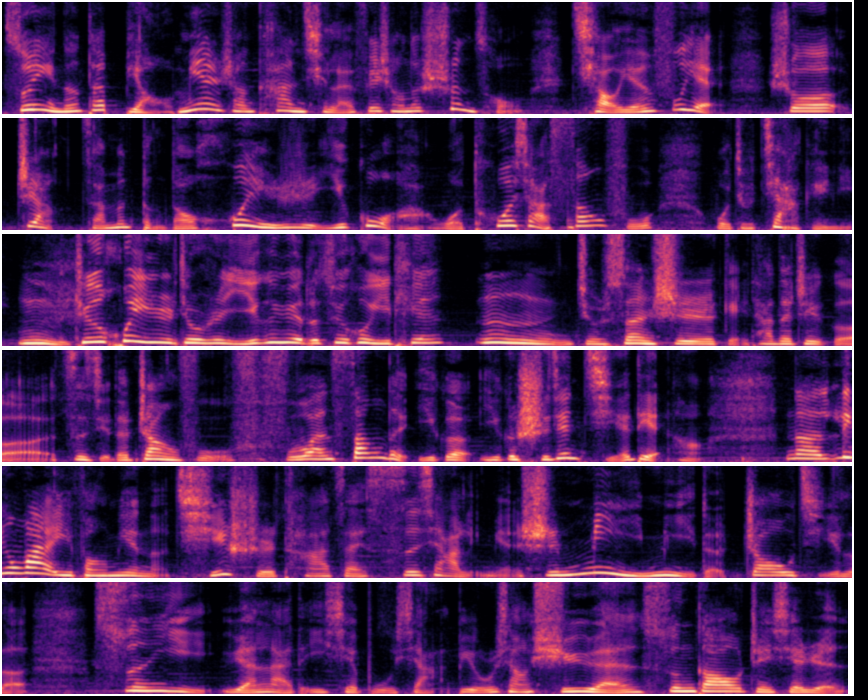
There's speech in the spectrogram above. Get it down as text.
所以呢，他表面上看起来非常的顺从，巧言敷衍，说这样咱们等到会日一过啊，我脱下丧服，我就嫁给你。嗯，这个会日就是一个月的最后一天。嗯，就算是给她的这个自己的丈夫服完丧的一个一个时间节点哈、那另外一方面呢，其实她在私下里面是秘密的召集了孙毅原来的一些部下，比如像徐元、孙高这些人，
